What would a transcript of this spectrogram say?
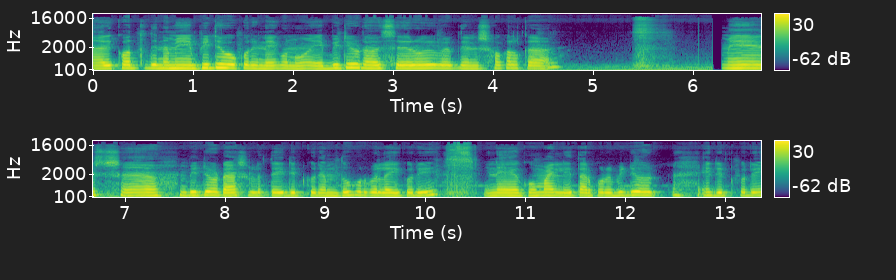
আর কতদিন আমি ভিডিও করি নাই কোনো, এই ভিডিওটা হচ্ছে রবিবার দিন সকালকার। আমি ভিডিওটা আসলে তো এডিট করি, আমি দুপুরবেলাই করি, এনে ঘুমাইলি তারপরে ভিডিও এডিট করি।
